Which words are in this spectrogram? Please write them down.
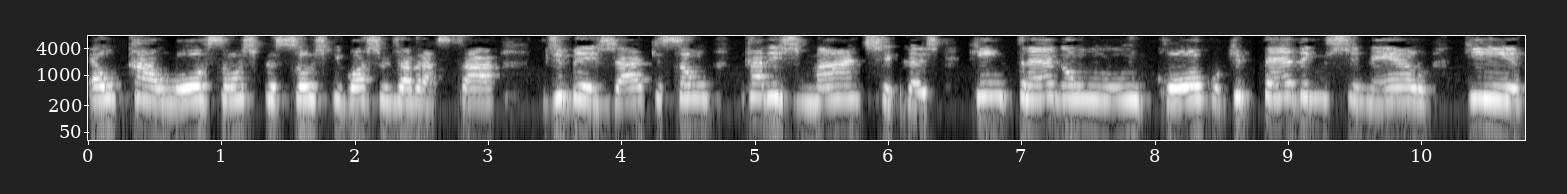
é o calor, são as pessoas que gostam de abraçar, de beijar, que são carismáticas, que entregam um coco, que pedem um chinelo, que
